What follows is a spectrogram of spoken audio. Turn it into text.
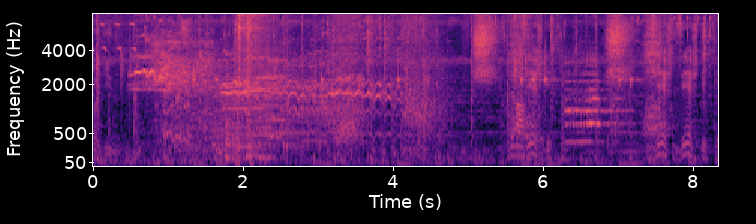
Господин. Здрав, зештите. Зеш, зештите.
